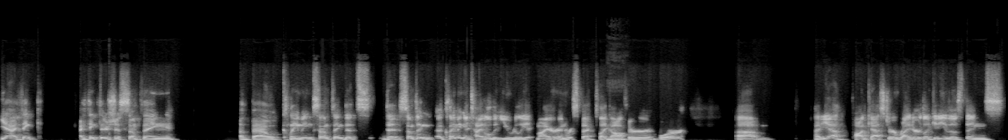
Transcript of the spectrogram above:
yeah i think i think there's just something about claiming something that's that something uh, claiming a title that you really admire and respect like Mm. author or um uh, yeah podcaster writer like any of those things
